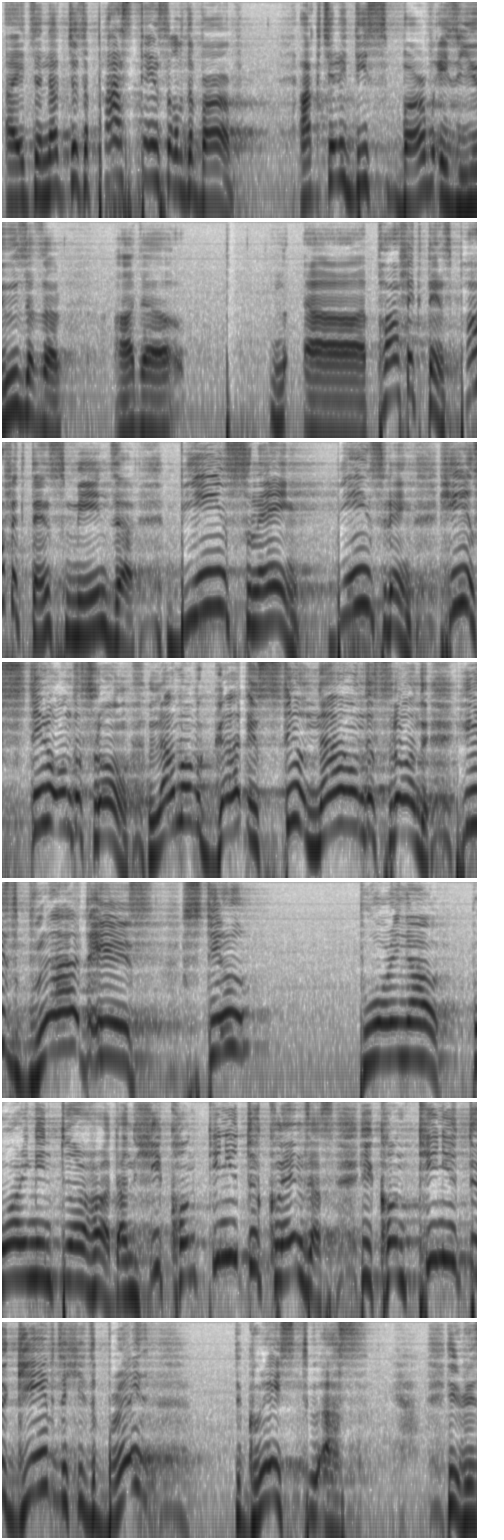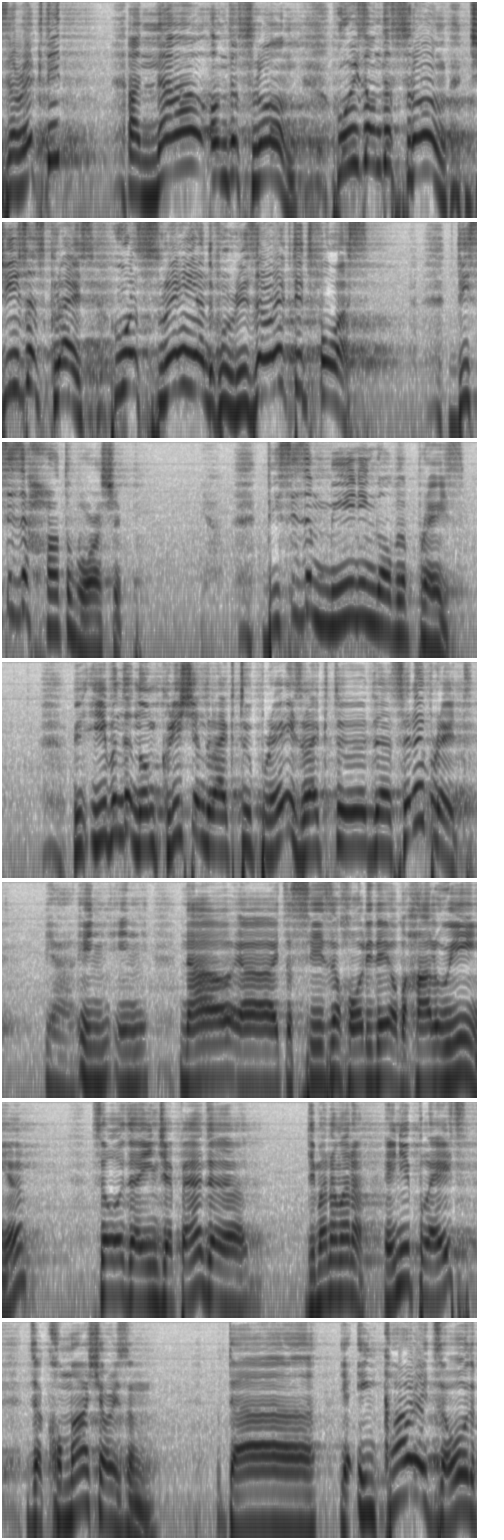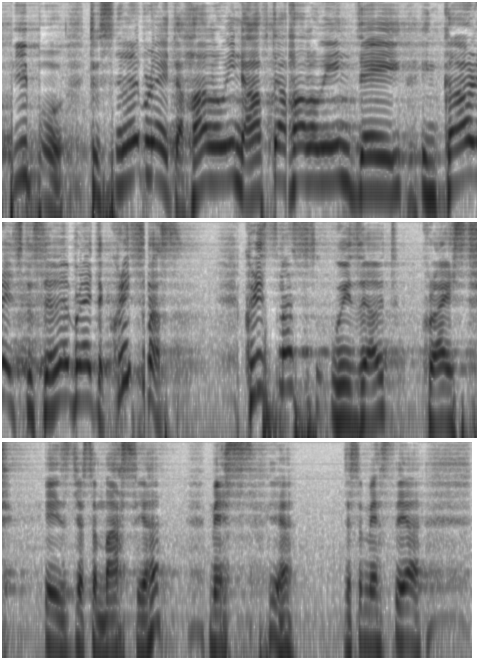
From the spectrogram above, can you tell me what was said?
uh, it's not just a past tense of the verb. Actually, this verb is used as a, uh, the uh, perfect tense. Perfect tense means uh, being slain. Being slain. He is still on the throne. Lamb of God is still now on the throne. His blood is still pouring out, pouring into our heart. And He continued to cleanse us. He continued to give His grace, the grace to us. He resurrected and now on the throne. Who is on the throne? Jesus Christ, who was slain and who resurrected for us. This is the heart of worship. This is the meaning of the praise. Even the non-Christians like to praise, like to uh, celebrate. Yeah, in, in now uh, it's a season holiday of Halloween. Yeah? So the, in Japan, the Dimanamana, any place, the commercialism, the yeah, encourage all the people to celebrate Halloween. After Halloween, they encourage to celebrate Christmas. Christmas without Christ is just a mess, yeah, mess, yeah, just a mess, yeah.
